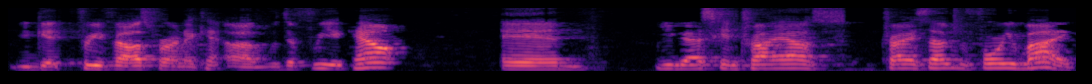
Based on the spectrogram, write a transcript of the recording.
you get free files for an account uh, with a free account, and you guys can try us try us out before you buy.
